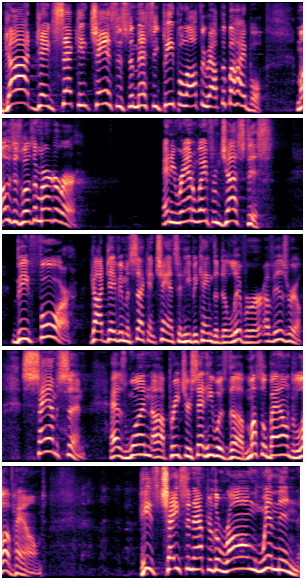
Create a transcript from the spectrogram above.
God gave second chances to messy people all throughout the Bible. Moses was a murderer and he ran away from justice before God gave him a second chance and he became the deliverer of Israel. Samson, as one uh, preacher said, he was the muscle bound love hound. He's chasing after the wrong women,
